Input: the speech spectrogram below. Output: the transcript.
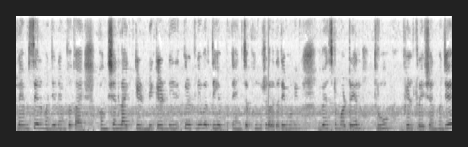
फ्लेम सेल म्हणजे नेमकं काय? Function like kidney. किडनी किडनीवरती हे यांचं फंक्शन करतात. ते म्हणून वेस्ट मटेरियल थ्रू फिल्ट्रेशन. म्हणजे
